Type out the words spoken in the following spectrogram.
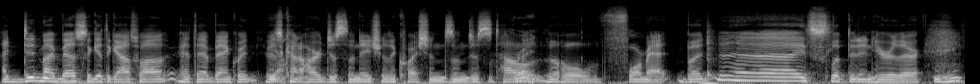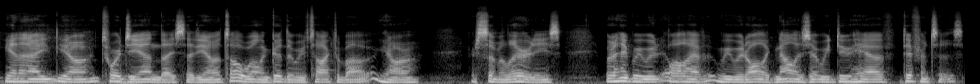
I did my best to get the gospel out at that banquet. It was Yeah. kind of hard, just the nature of the questions and just how Right. the whole format. But uh, I slipped it in here or there. Mhm. And then I, you know, towards the end, I said, you know, it's all well and good that we've talked about, you know, our, our similarities, but I think we would all have, we would all acknowledge that we do have differences,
